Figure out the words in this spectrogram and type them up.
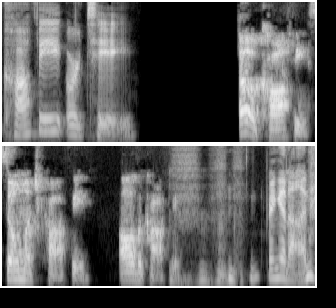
Coffee or tea? Oh, coffee. So much coffee. All the coffee. Bring it on.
